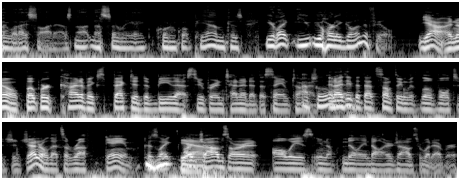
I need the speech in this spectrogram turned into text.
yeah. what I saw it as, not necessarily a quote unquote PM because you're like you, you hardly go in the field. Yeah, I know, but we're kind of expected to be that superintendent at the same time. Absolutely. And I think that that's something with low voltage in general that's a rough game because mm-hmm. like Yeah. our jobs aren't always, you know, million dollar jobs or whatever.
